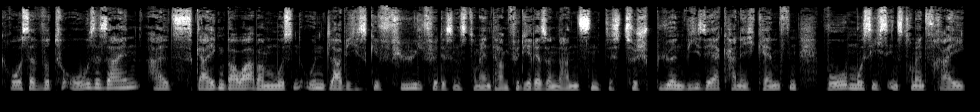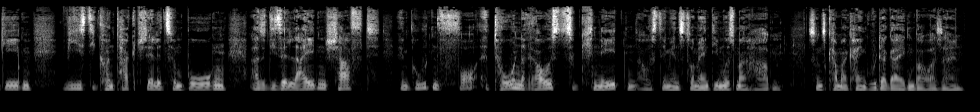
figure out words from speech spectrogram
großer Virtuose sein als Geigenbauer, aber man muss ein unglaubliches Gefühl für das Instrument haben, für die Resonanzen, das zu spüren, wie sehr kann ich kämpfen, wo muss ich das Instrument freigeben, wie ist die Kontaktstelle zum Bogen. Also diese Leidenschaft, einen guten Vor Ton rauszukneten aus dem Instrument, die muss man haben. Sonst kann man kein guter Geigenbauer sein.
